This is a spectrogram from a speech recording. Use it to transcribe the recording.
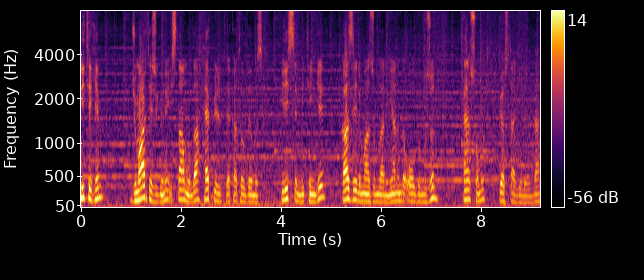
Nitekim Cumartesi günü İstanbul'da hep birlikte katıldığımız Filistin mitingi Gazze'li mazlumların yanında olduğumuzun en somut göstergelerinden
